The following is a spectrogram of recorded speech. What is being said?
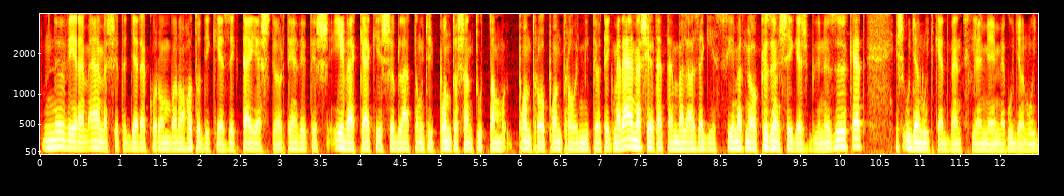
nővérem elmesélte gyerekkoromban a hatodik érzék teljes történetét, és évekkel később láttam, úgyhogy pontosan tudtam pontról pontra, hogy mi történik, mert elmeséltettem vele az egész filmet, meg a közönséges bűnözőket, és ugyanúgy kedvenc filmjeim, meg ugyanúgy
